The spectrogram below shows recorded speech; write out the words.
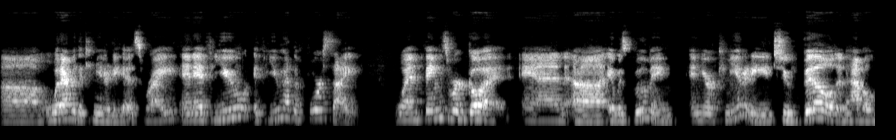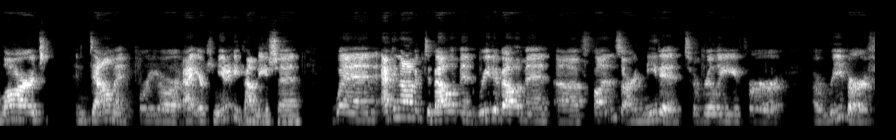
um, whatever the community is, right? And if you if you had the foresight when things were good and uh, it was booming in your community to build and have a large endowment for your at your community foundation when economic development redevelopment uh, funds are needed to really for a rebirth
